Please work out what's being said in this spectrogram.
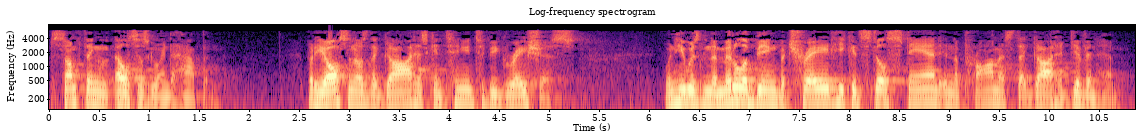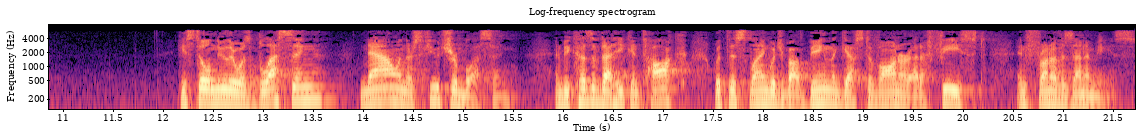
something else is going to happen. But he also knows that God has continued to be gracious. When he was in the middle of being betrayed, he could still stand in the promise that God had given him. He still knew there was blessing now and there's future blessing. And because of that, he can talk with this language about being the guest of honor at a feast in front of his enemies.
